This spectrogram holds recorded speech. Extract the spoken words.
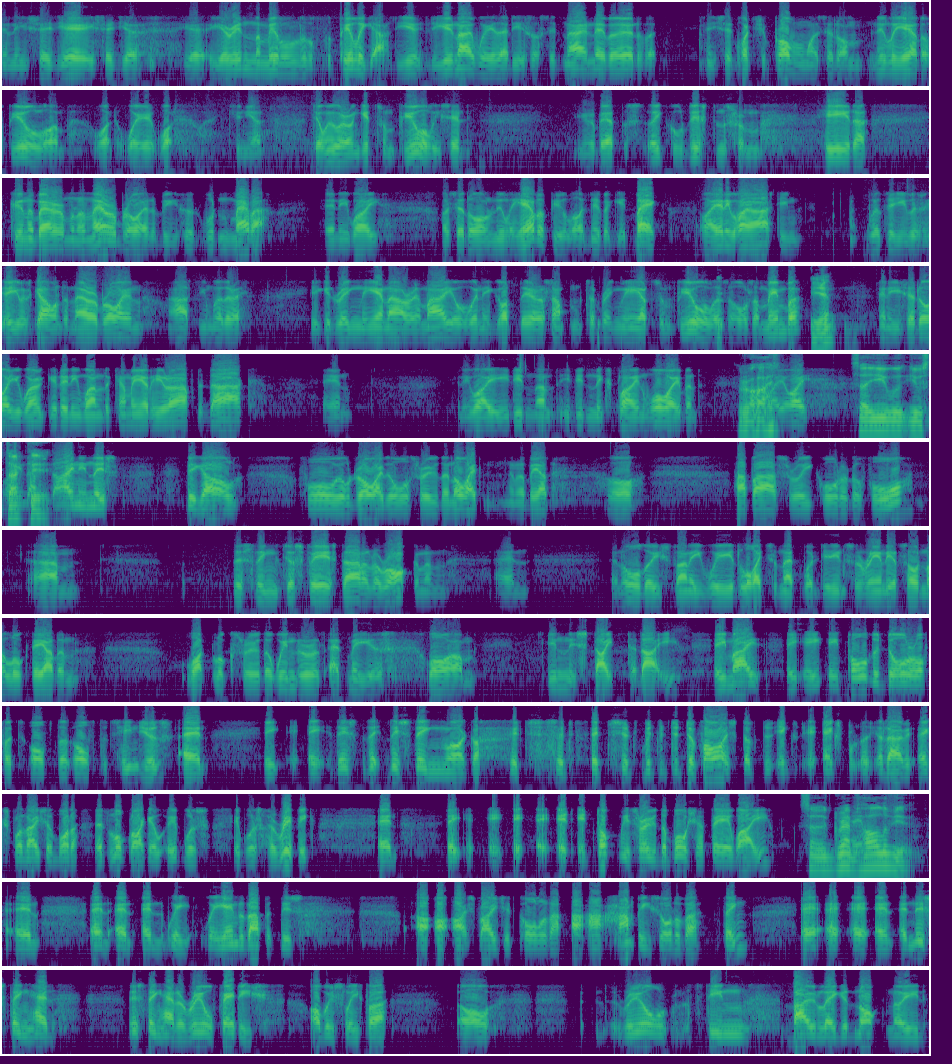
and he said, "Yeah." He said, "You." You're, you're in the middle of the Pilliga. Do you do you know where that is? I said, no, never heard of it. He said, what's your problem? I said, I'm nearly out of fuel. I'm, what, where, what? Can you tell me where I can get some fuel? He said, you're about the equal distance from here to Coonabarabran and Narrabri. It'd be, it wouldn't matter. Anyway, I said, oh, I'm nearly out of fuel. I'd never get back. I, anyway, I asked him whether he was he was going to Narrabri and asked him whether he could ring the NRMA or when he got there or something to bring me out some fuel as I was a member. Yep. And he said, "Oh, you won't get anyone to come out here after dark." And anyway, he didn't un- he didn't explain why, but Right. anyway, I So you were you were I stuck there. staying in this big old four-wheel drive all through the night, and about oh, half past three, quarter to four, um, this thing just fair started a rocking, and and and all these funny, weird lights and that were dancing around outside, and I looked out, and what looked through the window at me is why I'm in this state today. He made he, he, he pulled the door off it off the off the hinges and. He, he, this this thing like uh, it's it it, it, it defies the, the expl, you know, explanation. What it looked like it, it was it was horrific, and it it, it, it it took me through the bush a fair way, So it grabbed hold of you. and and and and we we ended up at this. I, I, suppose you'd call it a, a, a humpy sort of a thing, and, and and this thing had this thing had a real fetish, obviously for oh, real thin, bow-legged, knock-kneed,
